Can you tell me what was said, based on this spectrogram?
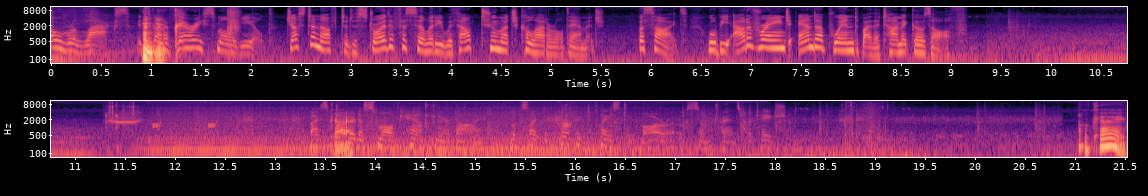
Oh, relax. It's got a very small yield, just enough to destroy the facility without too much collateral damage. Besides, we'll be out of range and upwind by the time it goes off. I spotted a small camp nearby. Looks like the perfect place to borrow some transportation. Okay.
